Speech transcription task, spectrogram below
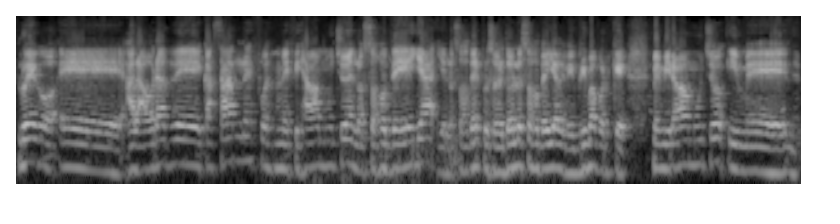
Luego a la hora de casarles pues me fijaba mucho en los ojos de ella y en los ojos de él, pero sobre todo en los ojos de ella, de mi prima, porque me miraba mucho y me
